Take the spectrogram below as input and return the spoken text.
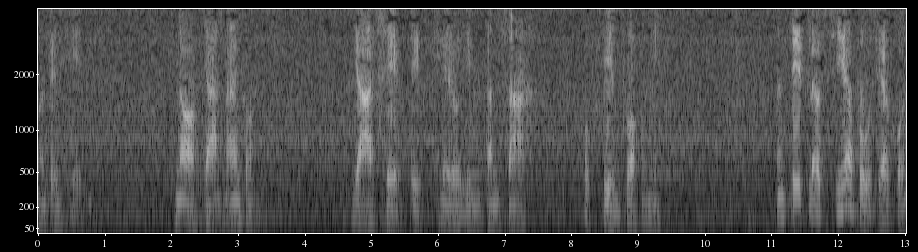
มันเป็นเหตุ นอกจากนั้นก็ ยาเสพติดเฮโรอีนกัญชาพวกฝิ่นพวกนี้ มันติดแล้วเสียผู้เสียคน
